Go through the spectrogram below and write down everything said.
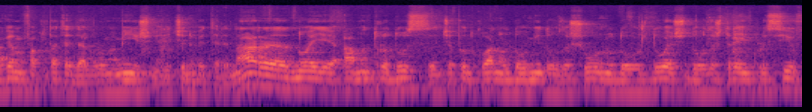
avem Facultatea de Agronomie și Medicină Veterinară. Noi am introdus, începând cu anul 2021, 2022 și 2023, inclusiv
